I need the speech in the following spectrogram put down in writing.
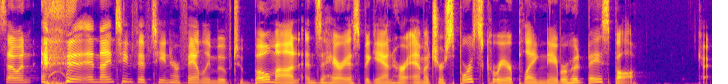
so in, in 1915, her family moved to Beaumont, and Zaharias began her amateur sports career playing neighborhood baseball. Okay.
